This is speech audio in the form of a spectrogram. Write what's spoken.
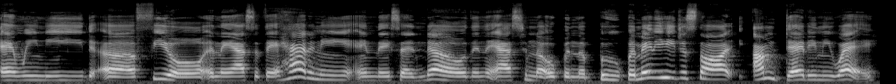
and we need uh, fuel and they asked if they had any and they said no. Then they asked him to open the boot but maybe he just thought i'm dead anyway.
